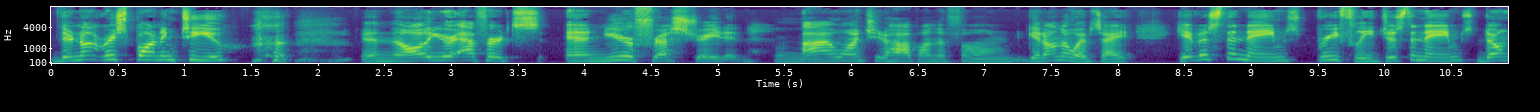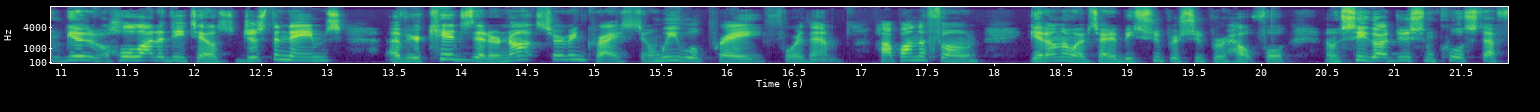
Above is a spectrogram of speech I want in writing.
they're not responding to you and all your efforts and you're frustrated. Mm. I want you to hop on the phone, get on the website, give us the names briefly, just the names. Don't give a whole lot of details, just the names of your kids that are not serving Christ, and we will pray for them. Hop on the phone, get on the website. It'd be super, super helpful. And we'll see God do some cool stuff.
